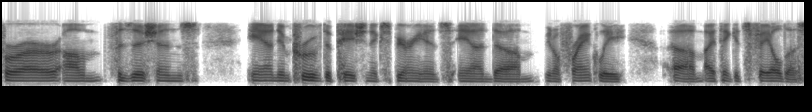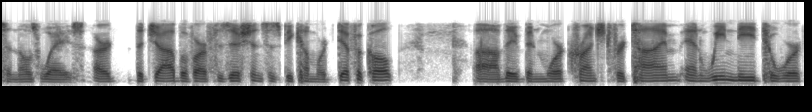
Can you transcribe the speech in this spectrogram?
for our um, physicians, and improve the patient experience. And um, you know, frankly, um, I think it's failed us in those ways. Our the job of our physicians has become more difficult. Uh, they've been more crunched for time, and we need to work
